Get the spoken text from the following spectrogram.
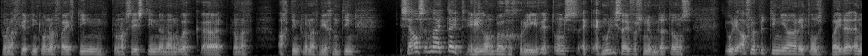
2014, 2015, 2016 en dan ook uh 2018, 2019 selfs in daai tyd het die landbou gegroei. Jy weet ons ek ek moet die syfers noem dat ons oor die afgelope 10 jaar het ons beide in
